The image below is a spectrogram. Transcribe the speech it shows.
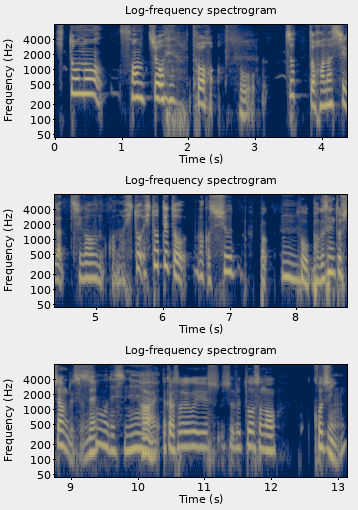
人の尊重になると。ちょっと話が違うのかな？人、人ってと、なんか、しゅばうん、そう、漠然としちゃうんですよね。そうですね。はい。だからそういうすると、その個人、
